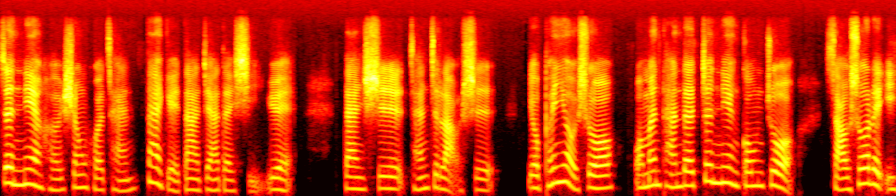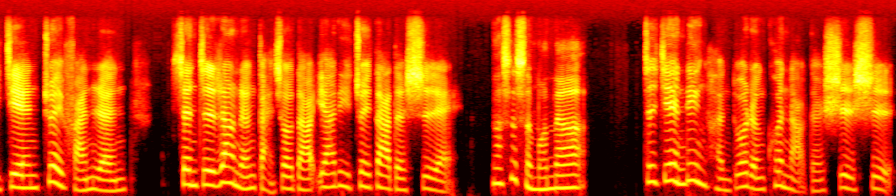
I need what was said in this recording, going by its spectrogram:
正念和生活禅带给大家的喜悦，但是禅子老师有朋友说，我们谈的正念工作少说了一件最烦人，甚至让人感受到压力最大的事。诶，那是什么呢？这件令很多人困扰的事是，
